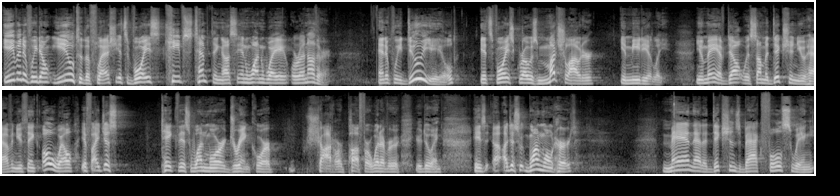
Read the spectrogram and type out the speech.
Even if we don't yield to the flesh, its voice keeps tempting us in one way or another. And if we do yield, its voice grows much louder immediately. You may have dealt with some addiction you have, and you think, oh, well, if I just take this one more drink or shot or puff or whatever you're doing. is I just, one won't hurt. Man, that addiction's back full swing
